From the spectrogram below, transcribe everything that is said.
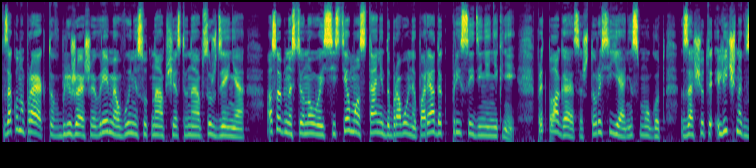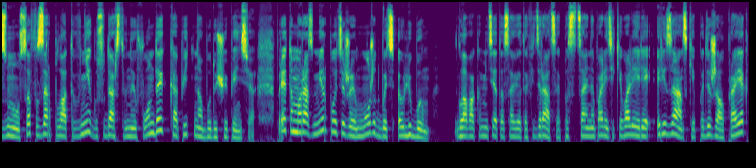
Законопроект в ближайшее время вынесут на общественное обсуждение. Особенностью новой системы станет добровольный порядок присоединения к ней. Предполагается, что россияне смогут за счет личных взносов, зарплат вне государственные фонды копить на будущую пенсию. При этом размер платежей может быть любым. Глава Комитета Совета Федерации по социальной политике Валерий Рязанский поддержал проект.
